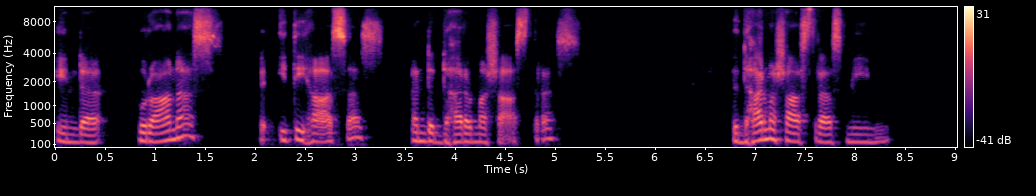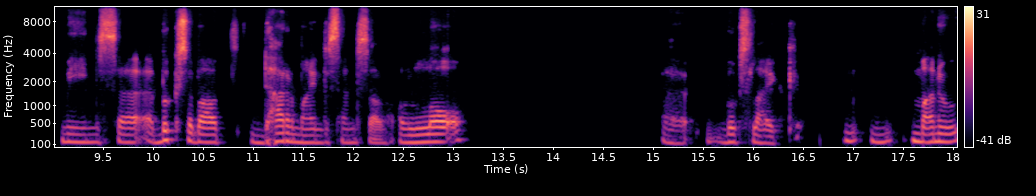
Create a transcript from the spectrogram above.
in the Puranas, the Itihasas, and the Dharma Shastras. The Dharma Shastras mean means uh, books about dharma in the sense of, of law. Uh, books like Manu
